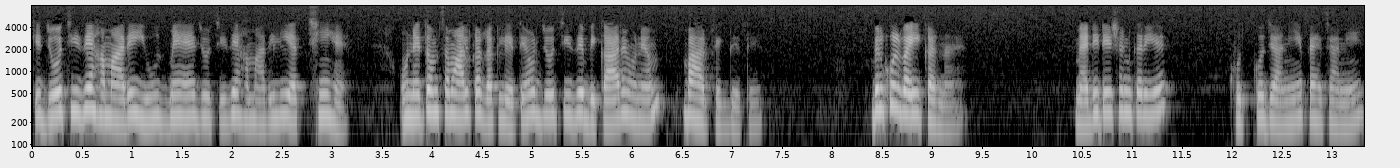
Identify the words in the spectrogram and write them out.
कि जो चीज़ें हमारे यूज़ में हैं, जो चीज़ें हमारे लिए अच्छी हैं, उन्हें तो हम संभाल कर रख लेते हैं और जो चीज़ें बेकार हैं उन्हें हम बाहर फेंक देते हैं। बिल्कुल वही करना है। मेडिटेशन करिए, खुद को जानिए, पहचानिए,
